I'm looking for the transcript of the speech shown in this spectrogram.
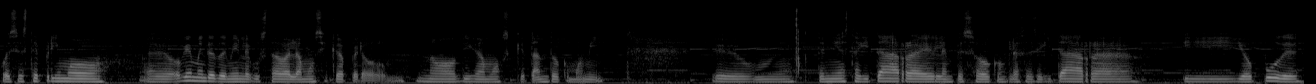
Pues este primo eh, obviamente también le gustaba la música, pero no digamos que tanto como a mí. Eh, tenía esta guitarra, él empezó con clases de guitarra y yo pude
